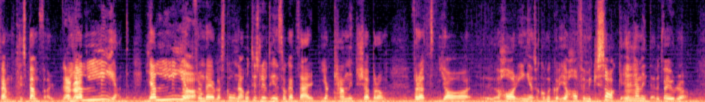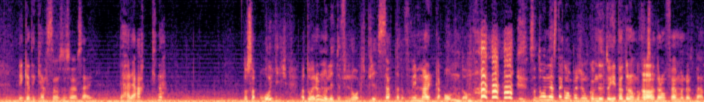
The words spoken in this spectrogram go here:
50 spänn för. Och jag led. Jag led för de där jävla skorna och till slut insåg att så här, jag kan inte köpa dem för att jag eh, har ingen som kommer Jag har för mycket saker. Mm. Jag kan inte. Vet du vad jag gjorde då? Då gick jag till kassan och så sa jag så här, det här är Acne. Då sa oj, ja då är de nog lite för lågt prissatta. Då får vi märka om dem. så då nästa gång person kom dit och hittade dem, då Ja. kostade de 500 spänn.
